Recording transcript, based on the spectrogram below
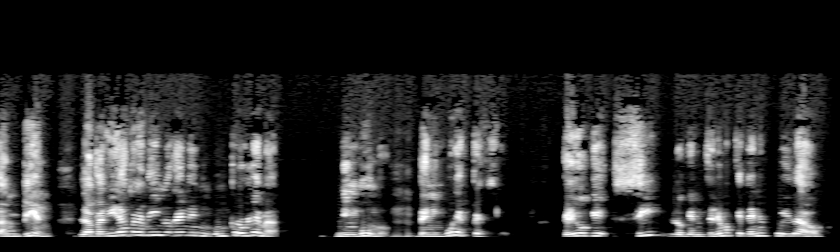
también. La paridad para mí no tiene ningún problema, ninguno, de ninguna especie. Creo que sí lo que tenemos que tener cuidado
